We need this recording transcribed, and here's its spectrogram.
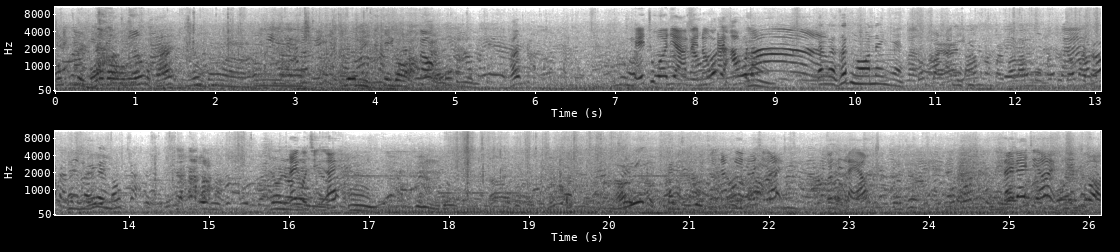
Ông cứ để bỏ cho ông nhớ một cái. Nhưng xong là ông lên mình cây đỏ. Thế chua gì à? Về nấu canh. Chắc là rất ngon đấy nhỉ. Lấy về nấu. Đây của chị đây. Ừ. 5 nghìn nữa chị ơi. Có thích lẻ không? Đây đây chị ơi, em chùa.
